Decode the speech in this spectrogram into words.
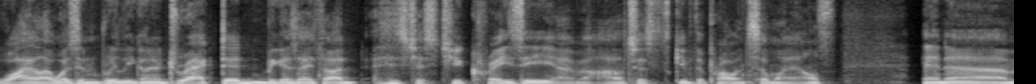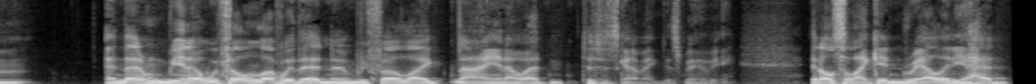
while I wasn't really going to direct it because I thought it's just too crazy. I'll just give the problem to someone else. And um and then you know we fell in love with it, and we felt like nah, you know what, this is gonna make this movie. And also like in reality, I had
